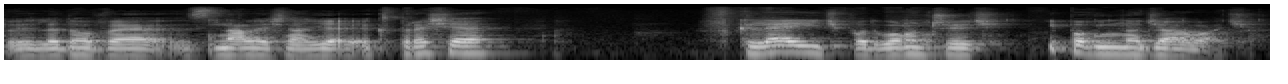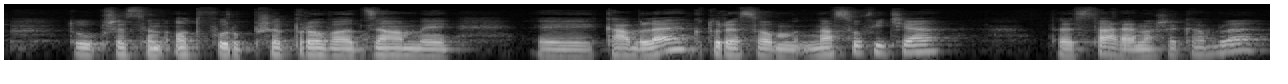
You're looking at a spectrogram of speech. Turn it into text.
LEDowe znaleźć na ekspresie, wkleić, podłączyć i powinno działać. Tu przez ten otwór przeprowadzamy y, kable, które są na suficie. Te stare nasze kable.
